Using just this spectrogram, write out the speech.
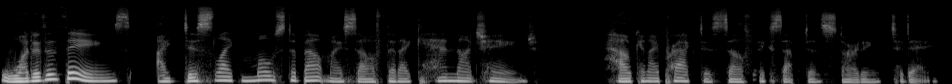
What are the things I dislike most about myself that I cannot change? How can I practice self acceptance starting today?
